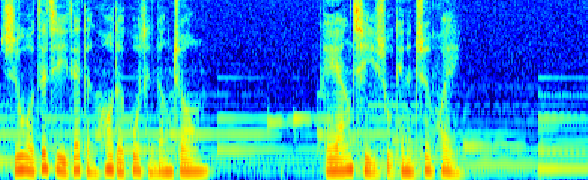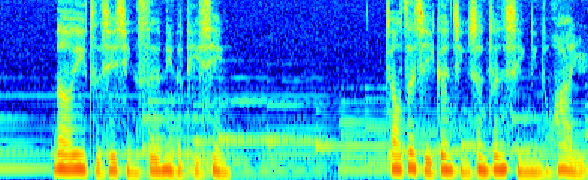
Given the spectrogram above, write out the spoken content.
使我自己在等候的过程当中，培养起属天的智慧。乐意仔细省思你的提醒，叫自己更谨慎遵行你的话语，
